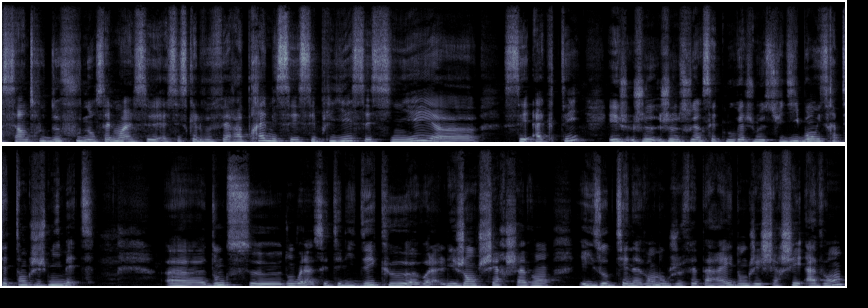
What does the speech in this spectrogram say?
c'est un truc de fou. Non seulement elle sait, ce qu'elle veut faire après, mais c'est plié, c'est signé, euh, c'est acté. Et je, je- me souviens que cette nouvelle, je me suis dit, bon, il serait peut-être temps que je m'y mette. Euh, donc, donc voilà, c'était l'idée que euh, voilà, les gens cherchent avant et ils obtiennent avant, donc je fais pareil. Donc j'ai cherché avant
